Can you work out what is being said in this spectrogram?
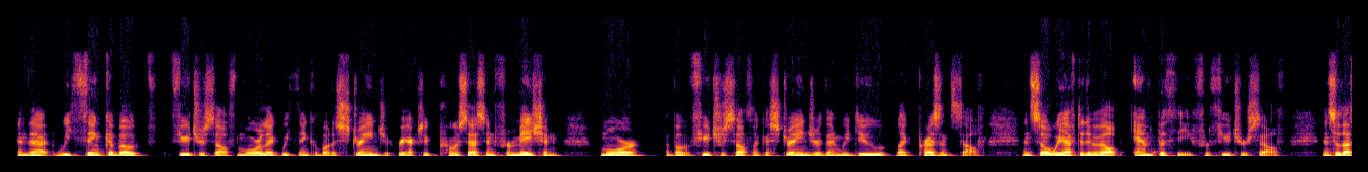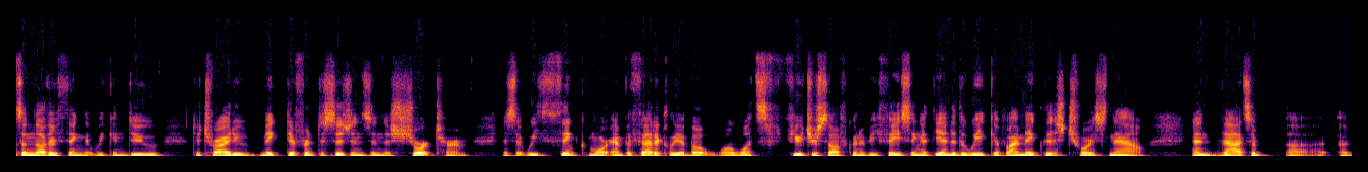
And that we think about future self more like we think about a stranger. We actually process information more about future self like a stranger than we do like present self. And so we have to develop empathy for future self. And so that's another thing that we can do to try to make different decisions in the short term is that we think more empathetically about, well, what's future self going to be facing at the end of the week if I make this choice now? And that's a, a,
